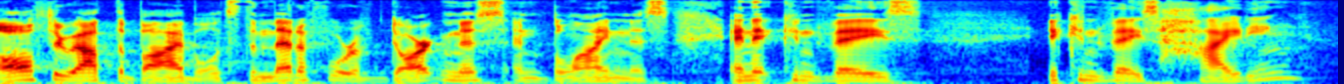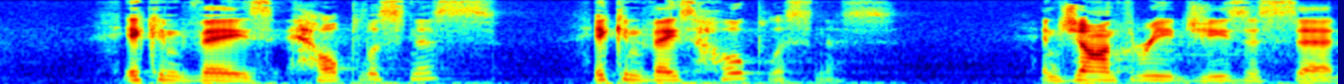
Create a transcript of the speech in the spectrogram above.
all throughout the Bible. It's the metaphor of darkness and blindness, and it conveys it conveys hiding, it conveys helplessness, it conveys hopelessness. In John 3, Jesus said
